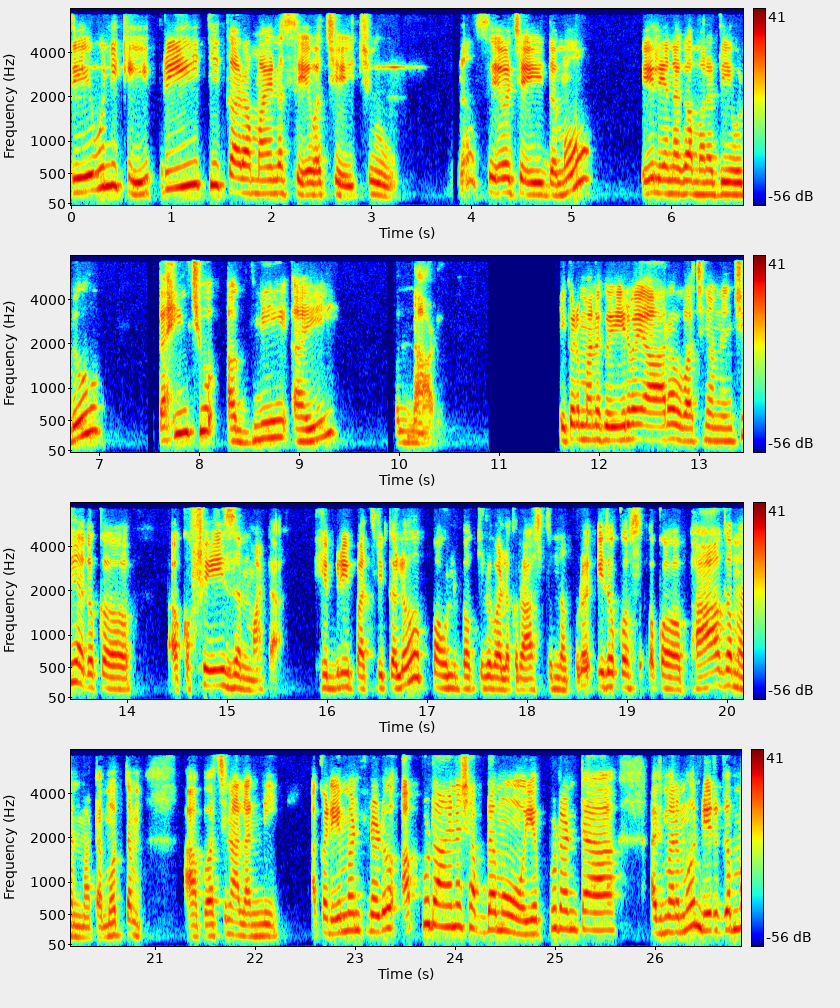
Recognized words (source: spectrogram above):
దేవునికి ప్రీతికరమైన సేవ చేయొచ్చు సేవ చేయడము ఏలేనగా మన దేవుడు దహించు అగ్ని అయి ఉన్నాడు. ఇక్కడ మనకు ఇరవై వచనం నుంచి అదొక ఒక ఫేజ్ అనమాట హెబ్రి పత్రికలో పౌలు భక్తులు వాళ్ళకు రాస్తున్నప్పుడు ఇదొక ఒక భాగం అనమాట మొత్తం. ఆ వచనాలన్నీ అక్కడ ఏమంటున్నాడు? అప్పుడు ఆయన శబ్దము ఎప్పుడంట? అది మనము నిర్గమ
